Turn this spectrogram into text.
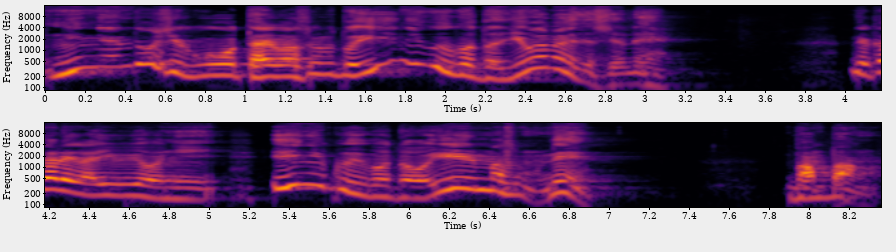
人間同士がこう対話すると言いにくいことは言わないですよね。で彼が言うように言いにくいことを言えますもんねバンバン。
